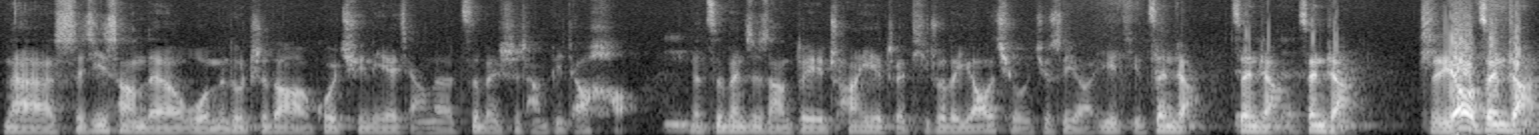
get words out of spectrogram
那实际上呢，我们都知道，过去你也讲了，资本市场比较好，那资本市场对创业者提出的要求就是要业绩增长、增长、增长。只要增长，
